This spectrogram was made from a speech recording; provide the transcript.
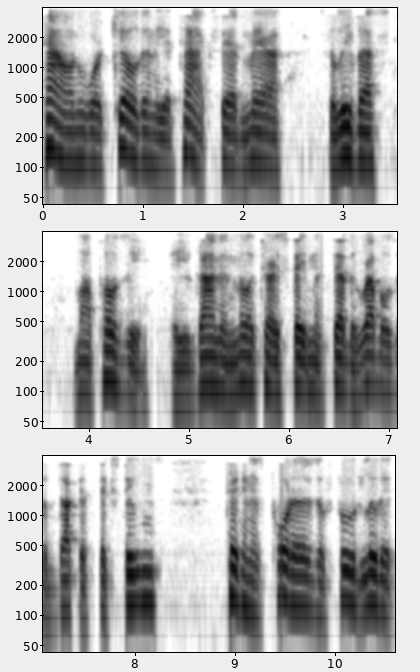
town were killed in the attack, said Mayor Sylvester Mapozi. A Ugandan military statement said the rebels abducted six students, taken as porters of food looted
